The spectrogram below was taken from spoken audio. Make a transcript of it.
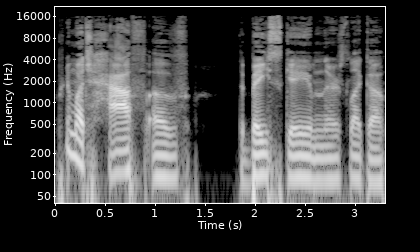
pretty much half of the base game. There's like a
